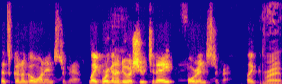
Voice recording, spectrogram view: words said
that's gonna go on Instagram. Like we're gonna mm. do a shoot today for Instagram. Like right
